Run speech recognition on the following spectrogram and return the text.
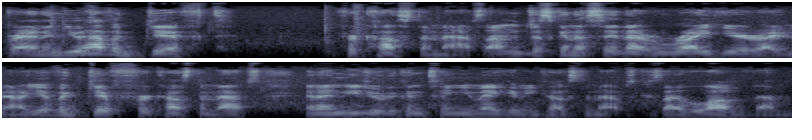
Brandon, you have a gift for custom maps. I'm just going to say that right here, right now. You have a gift for custom maps, and I need you to continue making me custom maps, because I love them.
